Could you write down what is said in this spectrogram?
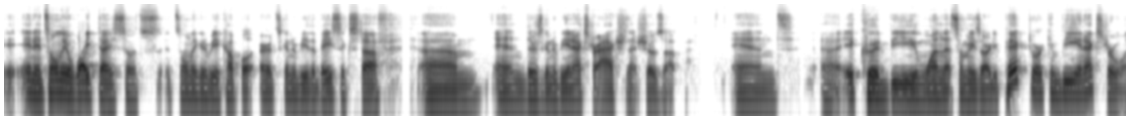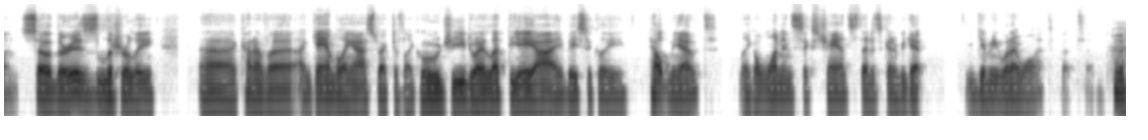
and it's only a white dice so it's it's only going to be a couple or it's going to be the basic stuff um and there's going to be an extra action that shows up and uh, it could be one that somebody's already picked or it can be an extra one so there is literally uh, kind of a, a gambling aspect of like oh gee do i let the ai basically help me out like a one in six chance that it's going to be get give me what i want but uh,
